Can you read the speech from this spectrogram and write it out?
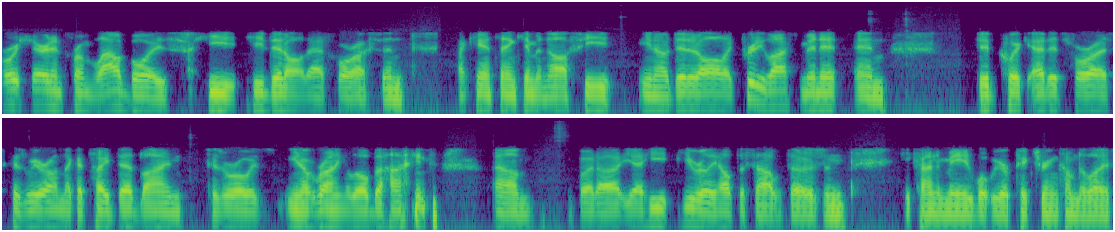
Rory Sheridan from Loud Boys, he he did all that for us, and I can't thank him enough. He you know did it all like pretty last minute and did quick edits for us because we were on like a tight deadline because we're always you know running a little behind. um, but uh, yeah, he he really helped us out with those, and he kind of made what we were picturing come to life.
